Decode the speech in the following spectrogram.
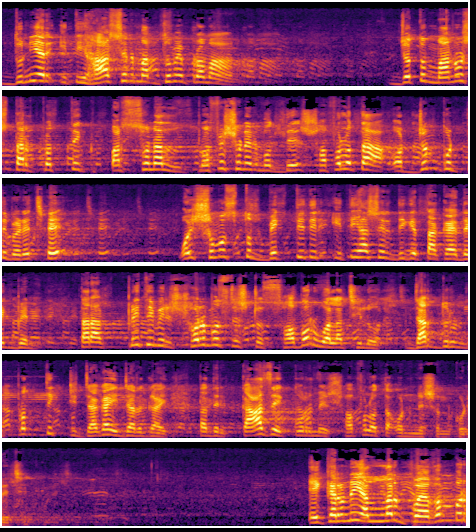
দুনিয়ার ইতিহাসের মাধ্যমে প্রমাণ, যত মানুষ তার প্রত্যেক পার্সোনাল প্রফেশনের মধ্যে সফলতা অর্জন করতে পেরেছে ওই সমস্ত ব্যক্তিদের ইতিহাসের দিকে তাকায় দেখবেন, তারা পৃথিবীর সর্বশ্রেষ্ঠ সবরওয়ালা ছিল, যার দরুন প্রত্যেকটি জায়গায় জায়গায় তাদের কাজে, কর্মে সফলতা অন্বেষণ করেছে। এই কারণেই আল্লাহর পয়গম্বর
